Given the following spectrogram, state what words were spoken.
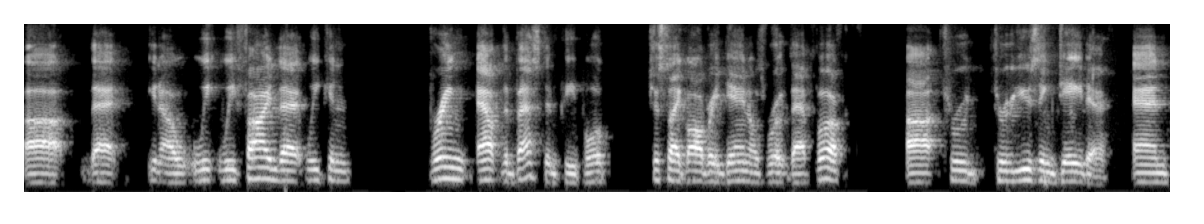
uh, that you know we we find that we can bring out the best in people, just like Aubrey Daniels wrote that book uh, through through using data. And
